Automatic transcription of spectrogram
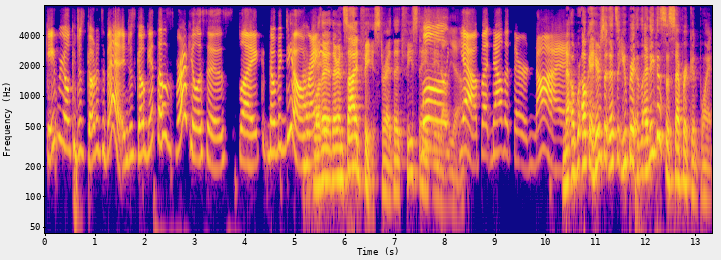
Gabriel could just go to Tibet and just go get those miraculouses. Like no big deal, Okay. right? Well, they're they're inside feast, right? The feast ate, well, ate out, yeah. but now that they're not, Now, uh, okay, here's a, that's a, you. bring- I think this is a separate good point.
